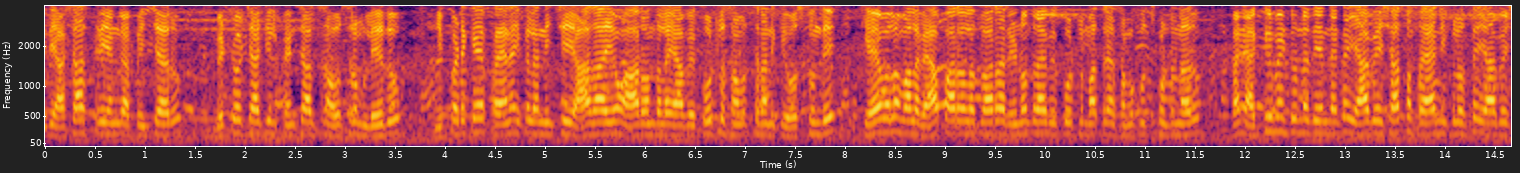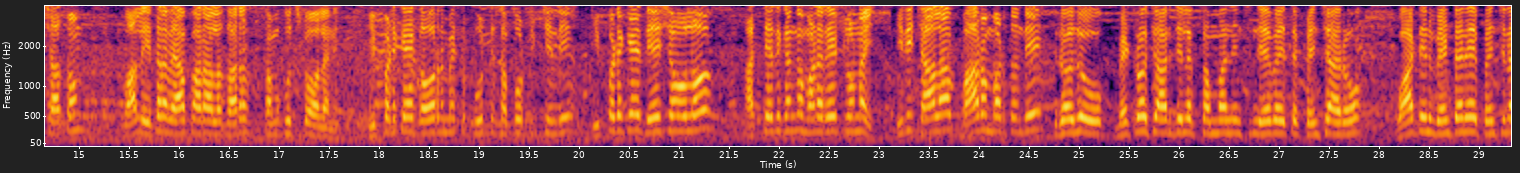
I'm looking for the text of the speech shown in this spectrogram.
ఇది అశాస్త్రీయంగా పెంచారు. మెట్రో ఛార్జీలు పెంచాల్సిన అవసరం లేదు. ఇప్పటికే ప్రయాణికుల నుంచి ఆదాయం ఆరు వందల యాభై కోట్లు సంవత్సరానికి వస్తుంది. కేవలం వాళ్ళ వ్యాపారాల ద్వారా రెండు వందల యాభై కోట్లు మాత్రమే సమకూర్చుకుంటున్నారు. కానీ అగ్రిమెంట్ ఉన్నది ఏంటంటే యాభై శాతం ప్రయాణికులు వస్తే యాభై శాతం వాళ్ళు ఇతర వ్యాపారాల ద్వారా సమకూర్చుకోవాలని. ఇప్పటికే గవర్నమెంట్ పూర్తి సపోర్ట్ ఇచ్చింది. ఇప్పటికే దేశంలో అత్యధికంగా మన రేట్లు ఉన్నాయి. ఇది చాలా భారం పడుతుంది. ఈరోజు మెట్రో ఛార్జీలకు సంబంధించింది ఏవైతే పెంచారో వాటిని వెంటనే పెంచిన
